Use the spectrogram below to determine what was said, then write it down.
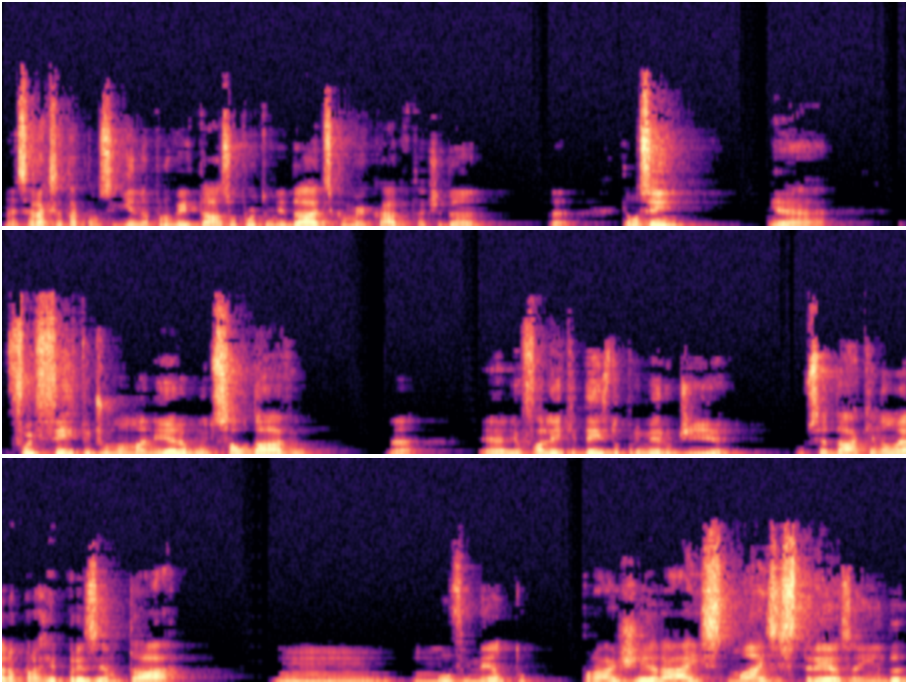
Né? Será que você está conseguindo aproveitar as oportunidades que o mercado está te dando? Né? Então, assim, é, foi feito de uma maneira muito saudável, né? É, eu falei que desde o primeiro dia o SEDAC não era para representar um, um movimento para gerar mais estresse ainda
